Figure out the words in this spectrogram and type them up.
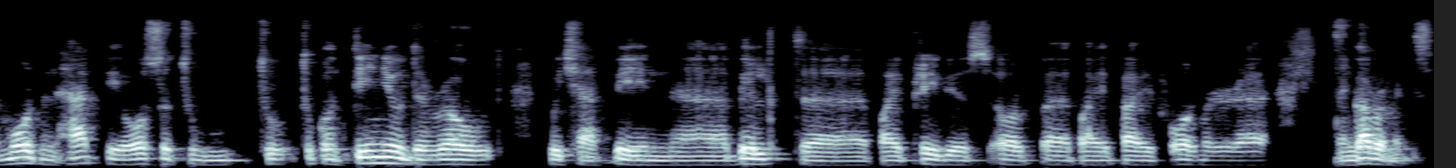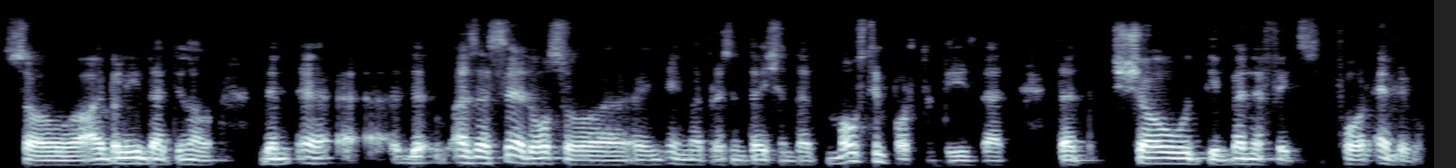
uh, more than happy also to, to, to continue the road which have been uh, built uh, by previous or uh, by, by former governments. So I believe that, you know, the, the, as I said also in, in, my presentation, that most important is that, that show the benefits for everyone.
